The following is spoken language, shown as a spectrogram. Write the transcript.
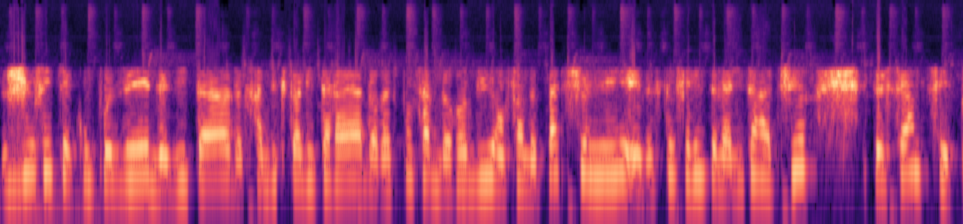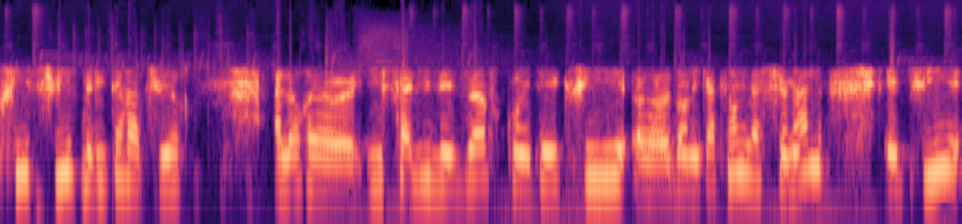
jury qui est composé d'éditeurs, de traducteurs littéraires, de responsables de revues, enfin de passionnés et de spécialistes de la littérature, décerne ces prix suisses de littérature. Alors euh, il s'allie des œuvres qui ont été écrites euh, dans les quatre langues nationales, et puis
